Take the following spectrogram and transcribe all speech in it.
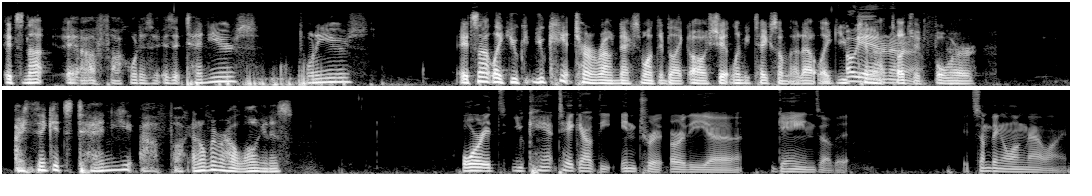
It's not. Oh, fuck. What is it? Is it 10 years? 20 years? It's not like you you can't turn around next month and be like, oh shit, let me take some of that out. Like you Oh, yeah, no, cannot no, no, touch no. it for. I think it's 10 years. Ah, fuck. I don't remember how long it is. Or it's you can't take out the interest or the uh, gains of it. It's something along that line.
